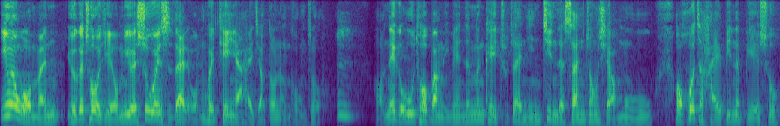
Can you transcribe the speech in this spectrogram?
因为我们有一个错觉，我们以为数位时代我们会天涯海角都能工作，嗯，好，那个乌托邦里面，人们可以住在宁静的山中小木屋，哦，或者海滨的别墅，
